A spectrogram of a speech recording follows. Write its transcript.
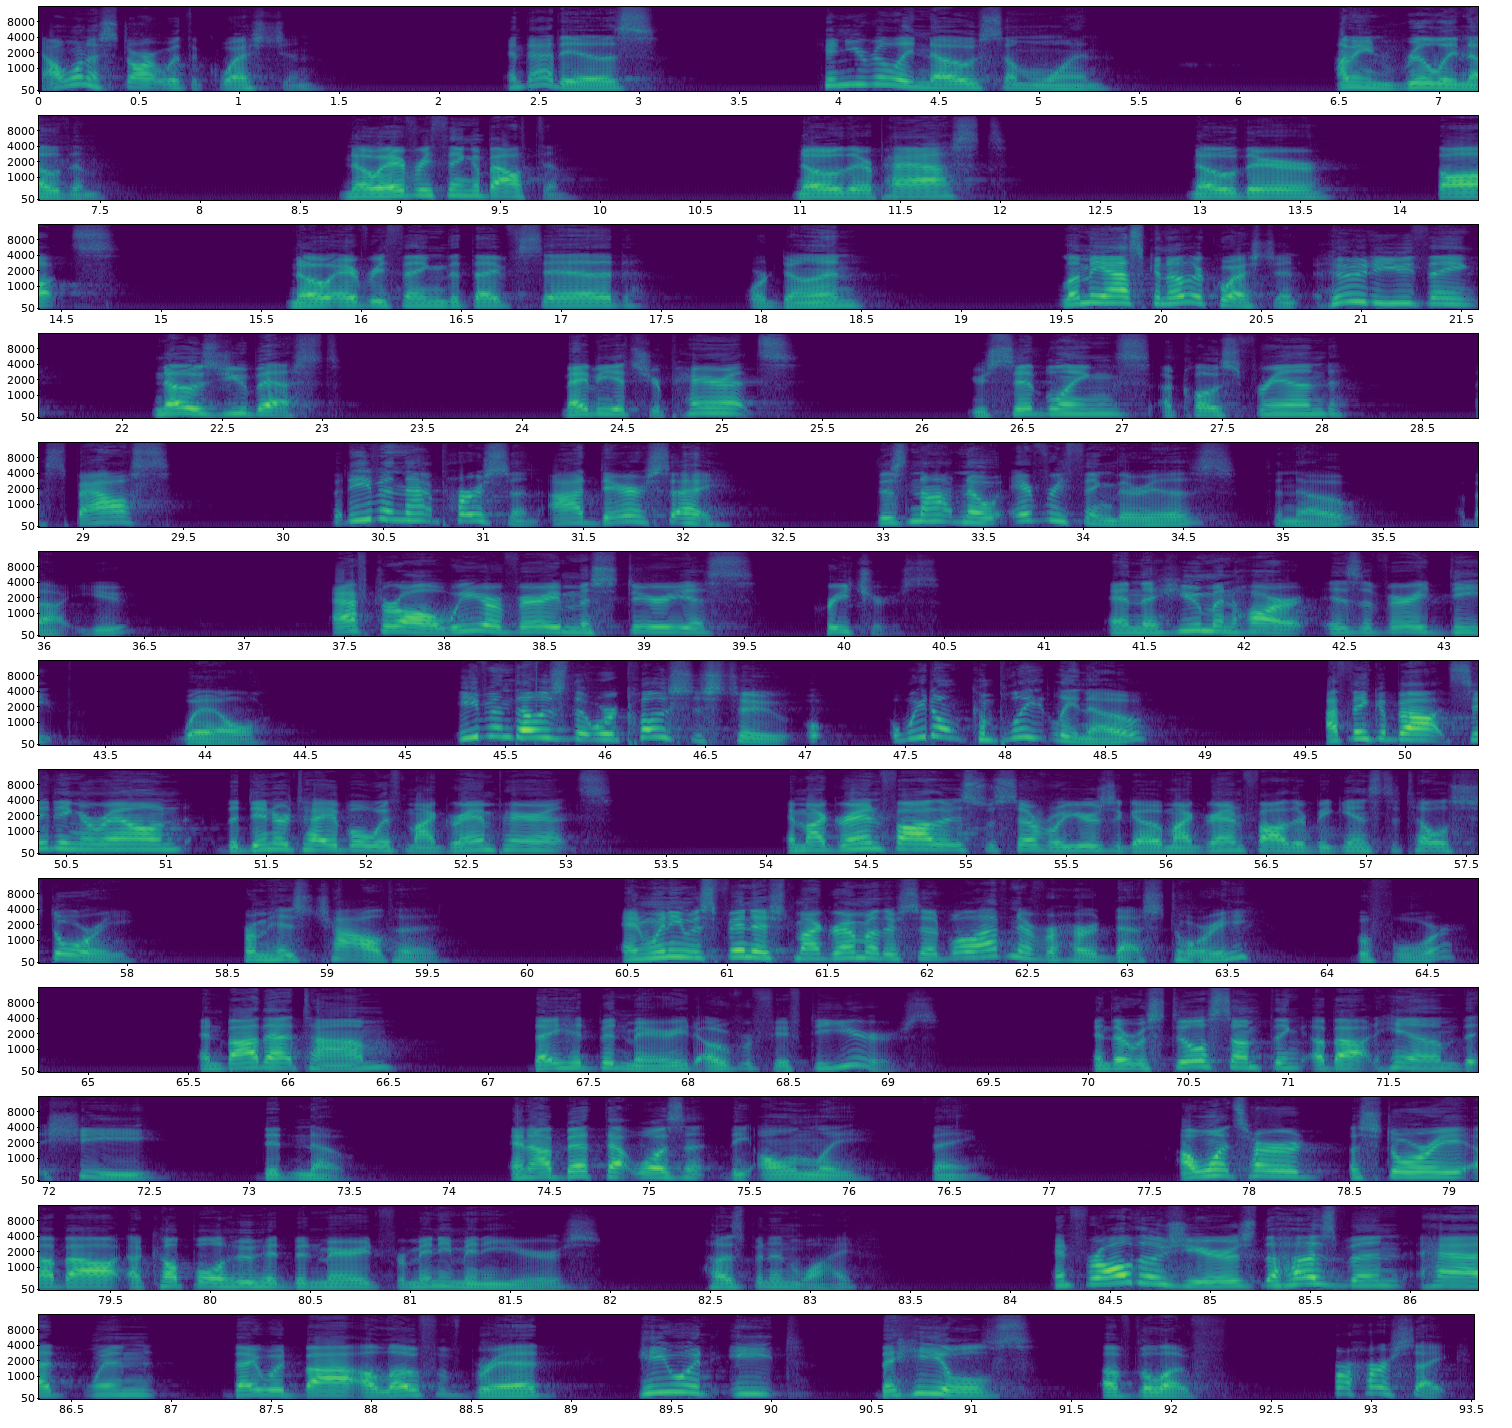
I want to start with a question, and that is can you really know someone? I mean, really know them? Know everything about them? Know their past? Know their thoughts? Know everything that they've said or done? Let me ask another question Who do you think knows you best? Maybe it's your parents, your siblings, a close friend, a spouse. But even that person, I dare say, does not know everything there is to know about you. After all, we are very mysterious creatures, and the human heart is a very deep well. Even those that we're closest to, we don't completely know. I think about sitting around the dinner table with my grandparents, and my grandfather, this was several years ago, my grandfather begins to tell a story from his childhood. And when he was finished, my grandmother said, Well, I've never heard that story before. And by that time, they had been married over 50 years. And there was still something about him that she didn't know. And I bet that wasn't the only thing. I once heard a story about a couple who had been married for many, many years, husband and wife. And for all those years, the husband had, when they would buy a loaf of bread, he would eat the heels of the loaf for her sake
